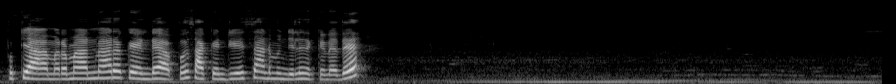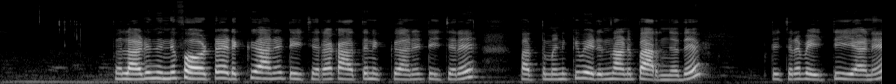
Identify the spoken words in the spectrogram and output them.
ഇപ്പോൾ ക്യാമറമാൻമാരൊക്കെ ഉണ്ട്. അപ്പോൾ സെക്കൻഡ് ഇയേഴ്സാണ് മുന്നിൽ നിൽക്കുന്നത്. അപ്പോൾ എല്ലാവരും നിന്ന് ഫോട്ടോ എടുക്കുകയാണ്. ടീച്ചറെ കാത്ത് നിൽക്കുകയാണ്. ടീച്ചർ പത്ത് മണിക്ക് വരും എന്നാണ് പറഞ്ഞത്. ടീച്ചറെ വെയിറ്റ് ചെയ്യാണ്.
